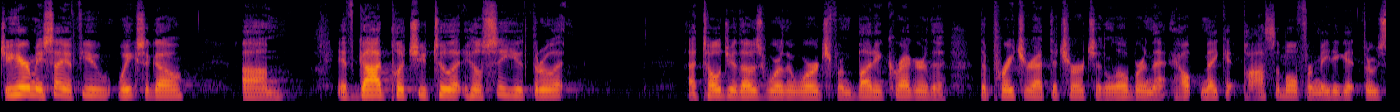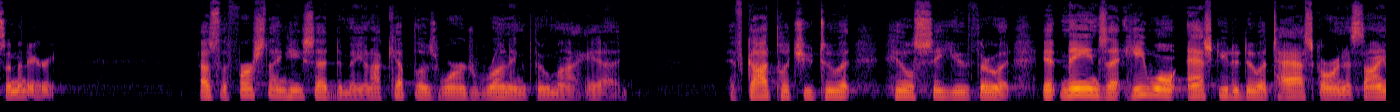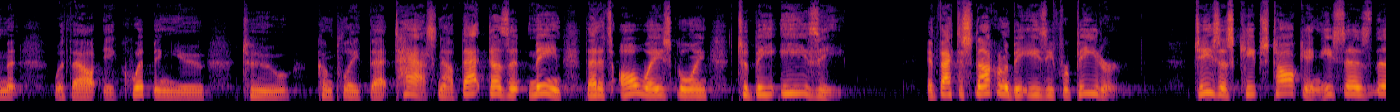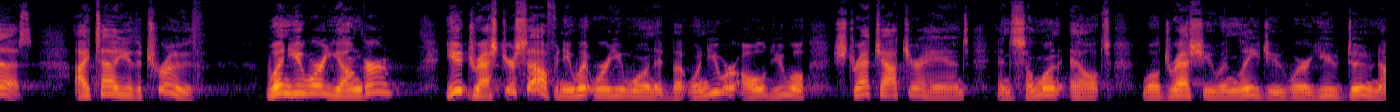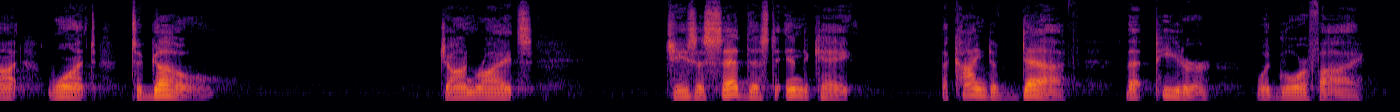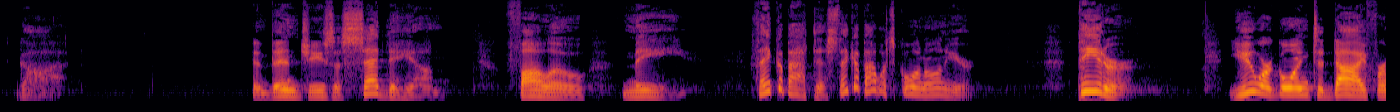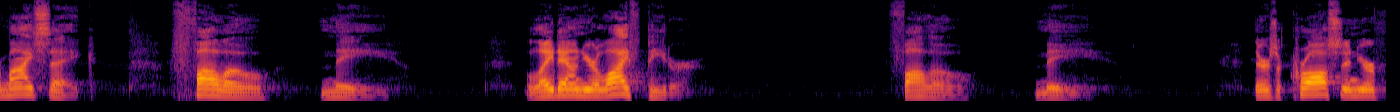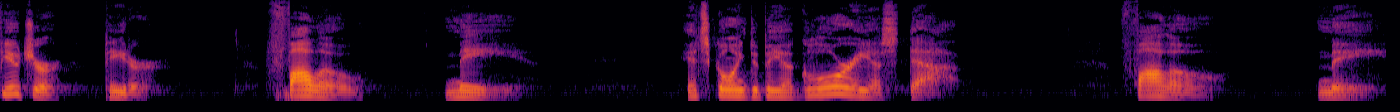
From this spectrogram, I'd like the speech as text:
Did you hear me say a few weeks ago? Um, if God puts you to it, He'll see you through it. I told you those were the words from Buddy Kreger, the, the preacher at the church in Lilburn that helped make it possible for me to get through seminary. That was the first thing he said to me, and I kept those words running through my head. If God puts you to it, He'll see you through it. It means that He won't ask you to do a task or an assignment without equipping you to complete that task. Now, that doesn't mean that it's always going to be easy. In fact, it's not going to be easy for Peter. Jesus keeps talking. He says this I tell you the truth. When you were younger, you dressed yourself and you went where you wanted. But when you were old, you will stretch out your hands, and someone else will dress you and lead you where you do not want to go. John writes, Jesus said this to indicate the kind of death that Peter would glorify God. And then Jesus said to him, Follow me. Think about this. Think about what's going on here. Peter, you are going to die for my sake. Follow me. Lay down your life, Peter. Follow me. There's a cross in your future, Peter. Follow me. It's going to be a glorious death. Follow me.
